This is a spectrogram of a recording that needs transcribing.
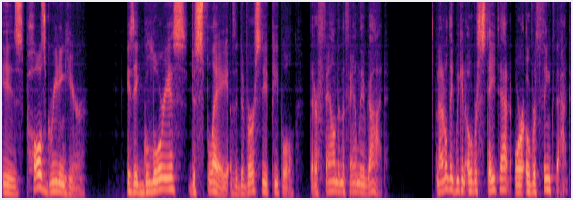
is Paul's greeting here is a glorious display of the diversity of people that are found in the family of God. And I don't think we can overstate that or overthink that.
